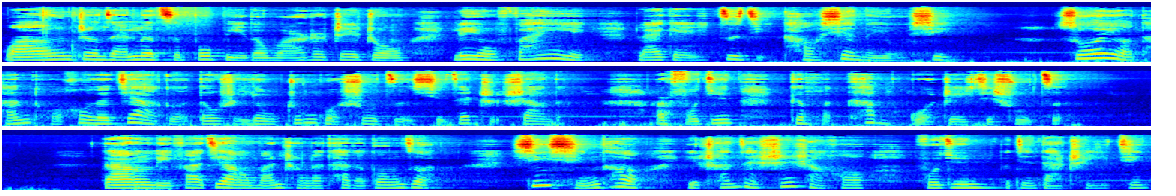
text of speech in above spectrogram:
王正在乐此不彼地玩着这种利用翻译来给自己套现的游戏。所有谈妥后的价格都是用中国数字写在纸上的，而福军根本看不过这些数字。当理发匠完成了他的工作，新行头也穿在身上后，福军不禁大吃一惊：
